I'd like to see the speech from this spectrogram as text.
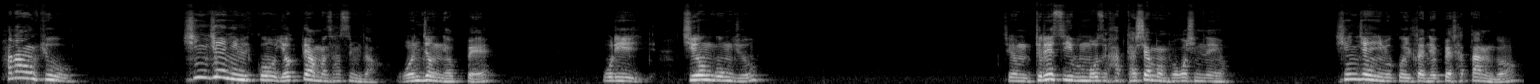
하나원 큐 신지현님 있고 역배 한번 샀습니다. 원정 역배 우리 지연공주 지금 드레스 입은 모습 하- 다시 한번 보고 싶네요. 신지현님 있고 일단 역배 샀다는 거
